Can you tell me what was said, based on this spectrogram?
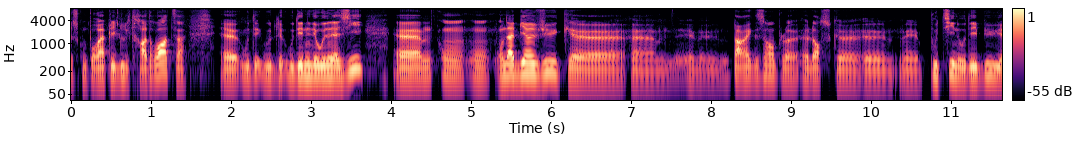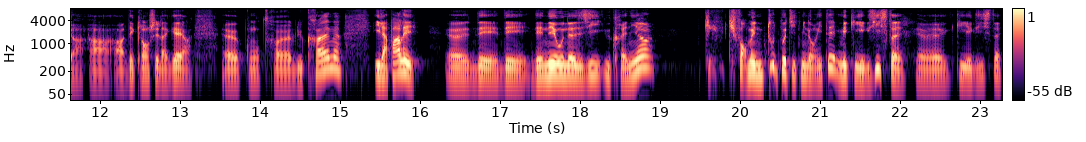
ce qu'on pourrait appeler l'ultra-droite euh, ou, des néo-nazis, euh, on, a bien vu que, par exemple, lorsque Poutine, au début, a, déclenché la guerre contre l'Ukraine, il a parlé des néo-nazis ukrainiens qui, formait une toute petite minorité, mais qui existait. Euh, qui existait.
